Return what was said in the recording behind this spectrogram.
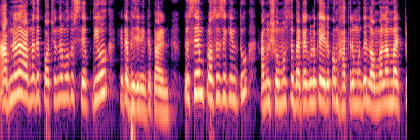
আপনারা আপনাদের পছন্দের মতো শেপ দিয়েও এটা ভেজে নিতে পারেন। তো সেম প্রসেসে কিন্তু আমি সমস্ত ব্যাটাগুলোকে এরকম হাতের মধ্যে লম্বা লম্বা একটু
